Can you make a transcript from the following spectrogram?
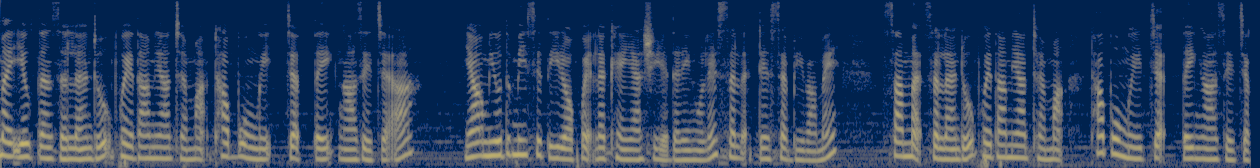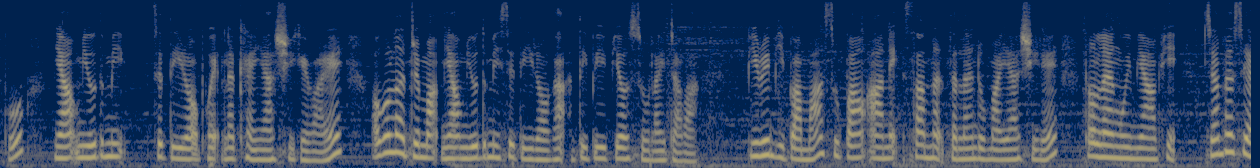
မတ်ရုပ်တံဇလန်တို့အဖွဲ့သားများထံမှထောက်ပို့ငွေကျပ်သိန်း90ကျပ်အားမြောင်အမျိုးသမီးစစ်တီတော်ဖွဲ့လက်ခံရရှိတဲ့တဲ့ရင်ကိုလည်းဆက်လက်တင်ဆက်ပေးပါမယ်။ စမတ်ဇလန်တို့ဖွဲ့သားများထံမှထောက်ပို့ငွေကျပ်350ကျပ်ကိုမြောက်မျိုးသမီးစစ်တီတော်ဖွဲ့လက်ခံရရှိခဲ့ပါတယ်။ဩဂုတ်လတွင်မှမြောက်မျိုးသမီးစစ်တီတော်ကအတိပေးပြောဆိုလိုက်တာပါ။ပြည်ရင်းပြည်ပမှာစူပေါင်းအားနဲ့စမတ်ဇလန်တို့မှရရှိတဲ့ဒေါ်လန်ငွေများဖြင့်ကျန်းဖက်ဆီယ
